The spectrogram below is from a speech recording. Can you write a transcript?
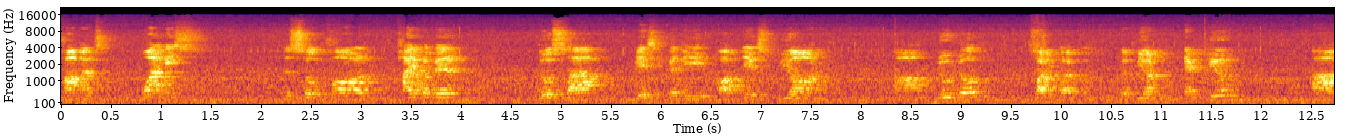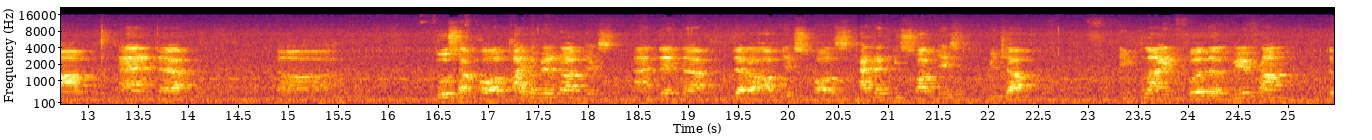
comets. One is the so-called belt. Those are basically objects beyond uh, Pluto. sorry, uh, beyond Neptune, um, and uh, uh, those are called belt objects. And then uh, there are objects called scattered disk objects, which are inclined further away from the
